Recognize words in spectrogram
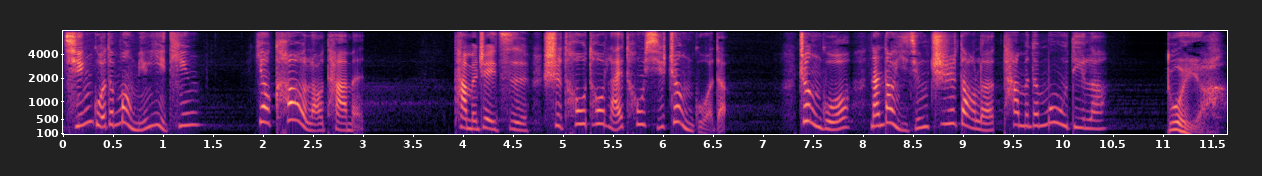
秦国的孟明一听，要犒劳他们，他们这次是偷偷来偷袭郑国的，郑国难道已经知道了他们的目的了？对呀，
